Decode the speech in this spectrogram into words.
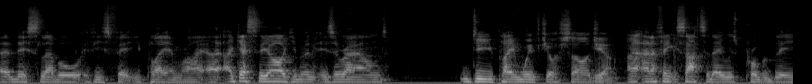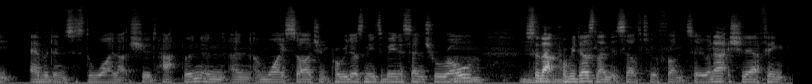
at this level, if he's fit, you play him right. I, I guess the argument is around: Do you play him with Josh Sargent? Yeah. A- And I think Saturday was probably evidence as to why that should happen, and, and, and why Sargent probably does need to be in a central role. So that probably does lend itself to a front two. And actually, I think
